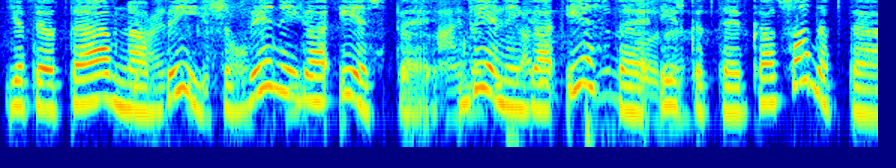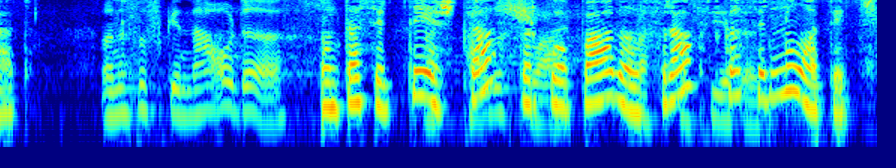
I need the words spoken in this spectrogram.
Ja tev tēva nav bijis, tad vienīgā iespēja, vienīgā iespēja ir, ka tevi kāds adaptētu. Un tas ir tieši tas, par ko Pāvils raksta, kas ir noticis.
